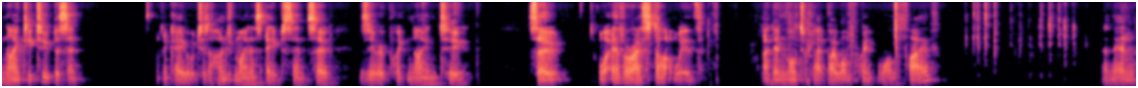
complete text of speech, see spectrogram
92%, okay, which is 100 minus 8%. So 0.92. So whatever I start with, I then multiply it by 1.15 and then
